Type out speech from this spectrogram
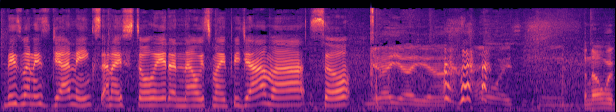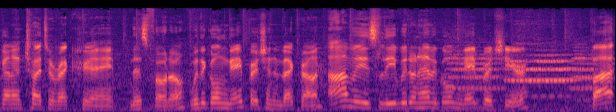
this one is Janik's and I stole it and now it's my pajama. So Yeah, yeah, yeah. Always the same. So now we're gonna try to recreate this photo with the Golden Gate Bridge in the background. Obviously, we don't have a Golden Gate Bridge here, but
